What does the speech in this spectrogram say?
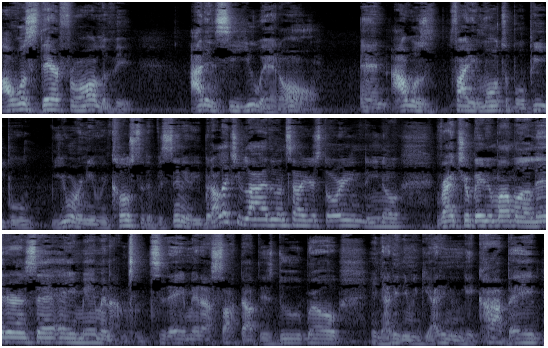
I was there for all of it. I didn't see you at all and I was fighting multiple people. You weren't even close to the vicinity, but I'll let you lie though and tell your story. And, you know, write your baby mama a letter and say, "Hey man, man, I'm, today, man, I socked out this dude, bro, and I didn't even get, I didn't even get caught, babe.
